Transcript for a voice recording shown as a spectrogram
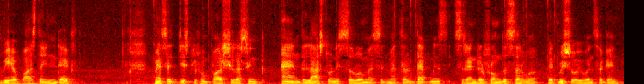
We have passed the index. Message display from partial async. And the last one is server message method. That means it's rendered from the server. Let me show you once again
